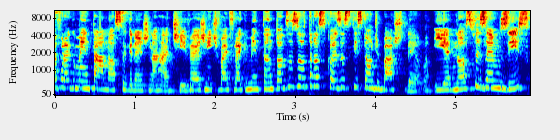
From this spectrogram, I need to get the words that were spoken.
a fragmentar a nossa grande narrativa e a gente vai fragmentando todas as outras coisas que estão debaixo dela. E nós fizemos isso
